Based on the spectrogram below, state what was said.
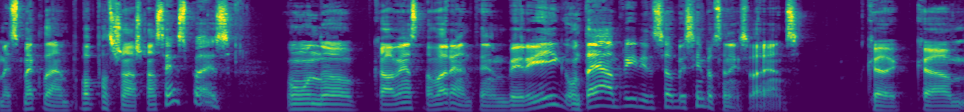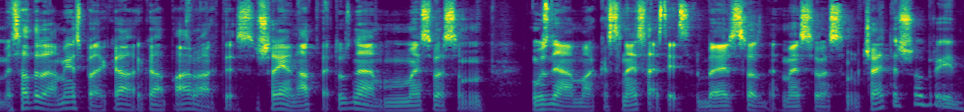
mēs meklējām paplašināšanās iespējas, un kā viens no variantiem bija Rīga, un tajā brīdī tas jau bija simtprocentīgs variants. Ka, ka mēs atradām iespēju, kā, kā pārvākties šeit, atvērt uzņēmumu. Mēs esam uzņēmumā, kas nesaistīts ar bērnu strādājumu. Mēs jau esam četri šobrīd,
